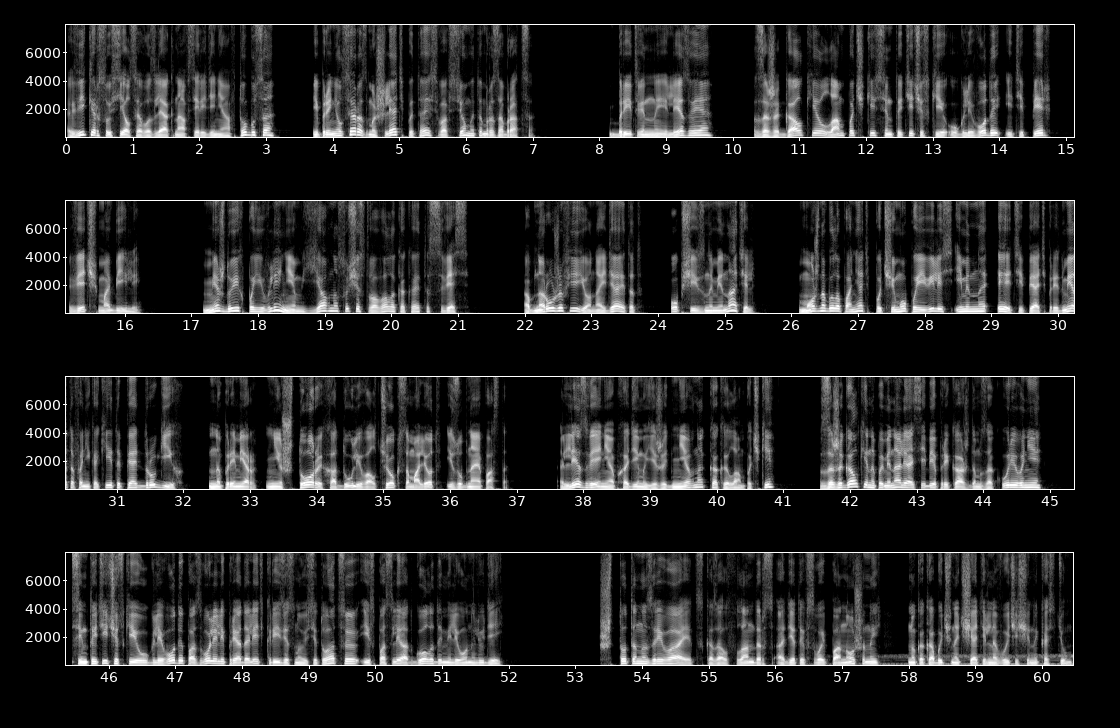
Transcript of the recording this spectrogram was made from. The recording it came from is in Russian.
Викерс уселся возле окна в середине автобуса и принялся размышлять, пытаясь во всем этом разобраться. Бритвенные лезвия, зажигалки, лампочки, синтетические углеводы и теперь вечмобили. Между их появлением явно существовала какая-то связь. Обнаружив ее, найдя этот общий знаменатель, можно было понять, почему появились именно эти пять предметов, а не какие-то пять других, например, не шторы, ходули, волчок, самолет и зубная паста. Лезвия необходимы ежедневно, как и лампочки. Зажигалки напоминали о себе при каждом закуривании – Синтетические углеводы позволили преодолеть кризисную ситуацию и спасли от голода миллионы людей. «Что-то назревает», — сказал Фландерс, одетый в свой поношенный, но, как обычно, тщательно вычищенный костюм.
